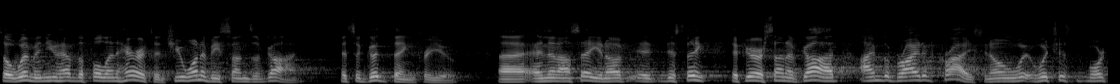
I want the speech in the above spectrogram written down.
So, women, you have the full inheritance. You want to be sons of God. It's a good thing for you. Uh, and then I'll say, you know, if, it, just think if you're a son of God, I'm the bride of Christ, you know, which is more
